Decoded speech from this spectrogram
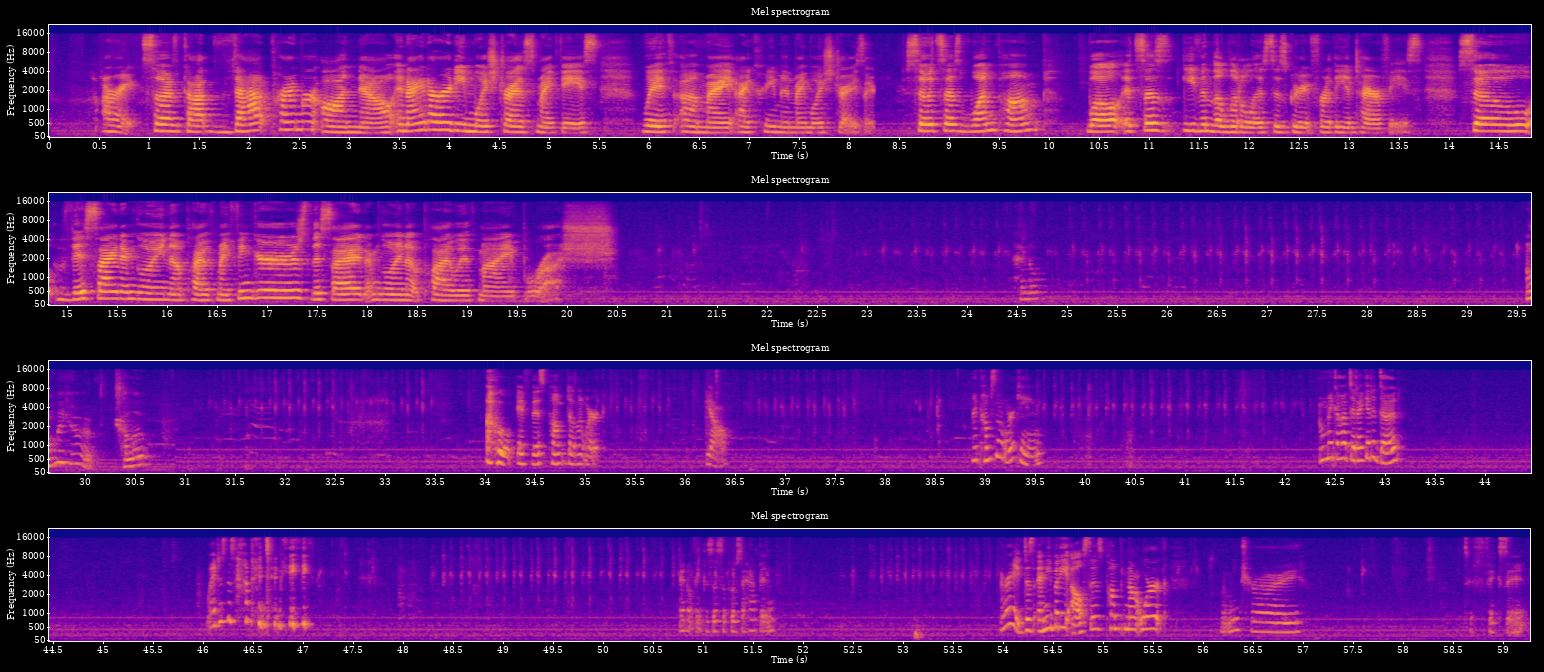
All right, so I've got that primer on now, and I had already moisturized my face with um, my eye cream and my moisturizer. So it says one pump, well, it says even the littlest is great for the entire face. So this side I'm going to apply with my fingers. This side I'm going to apply with my brush. Hello? Oh my god. Hello? Oh, if this pump doesn't work. Yeah. My pump's not working. Try to fix it.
